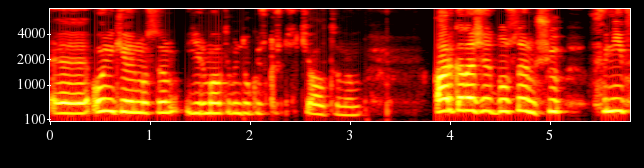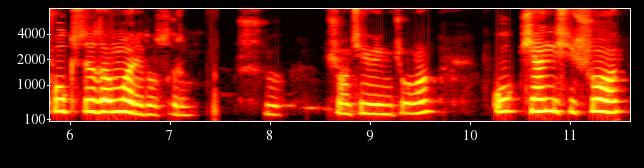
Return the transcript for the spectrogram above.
Ee, 12 elmasım 26.942 altınım. Arkadaşlar dostlarım şu Funny Fox yazan var ya dostlarım. Şu şu an çevireyim hiç olan. O kendisi şu an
